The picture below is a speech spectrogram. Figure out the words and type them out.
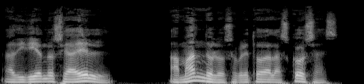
adhiriéndose a Él, amándolo sobre todas las cosas.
